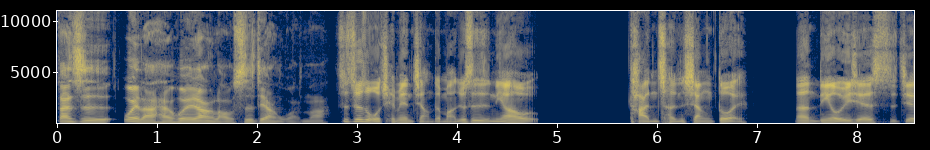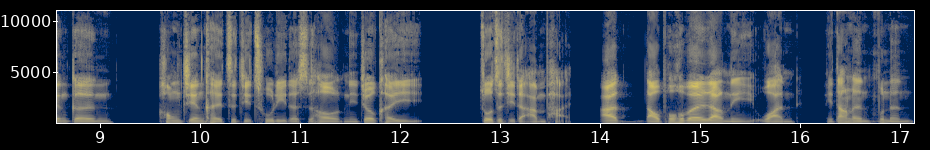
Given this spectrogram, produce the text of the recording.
但是未来还会让老师这样玩吗？这就是我前面讲的嘛，就是你要坦诚相对，那你有一些时间跟空间可以自己处理的时候，你就可以做自己的安排啊。老婆会不会让你玩？你当然不能。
